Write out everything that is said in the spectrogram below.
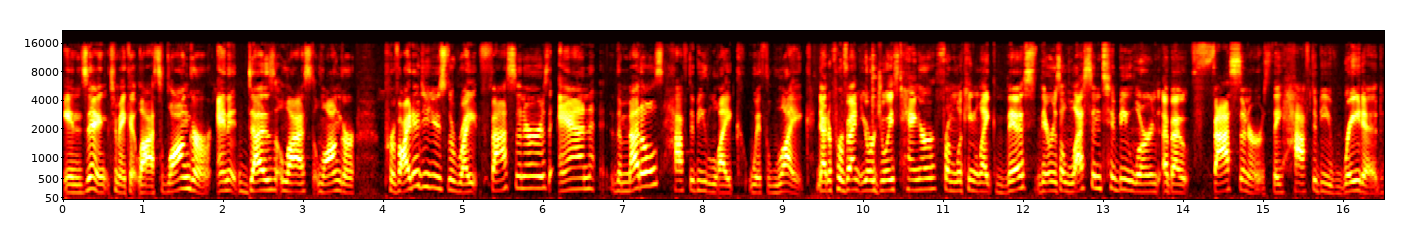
in zinc to make it last longer, and it does last longer provided you use the right fasteners and the metals have to be like with like. Now to prevent your joist hanger from looking like this, there is a lesson to be learned about fasteners. They have to be rated.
